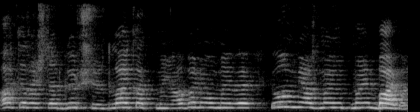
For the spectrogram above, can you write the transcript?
Arkadaşlar görüşürüz. Like atmayı, abone olmayı ve yorum yazmayı unutmayın. Bay bay.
